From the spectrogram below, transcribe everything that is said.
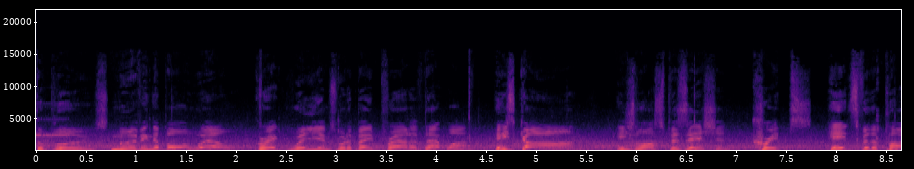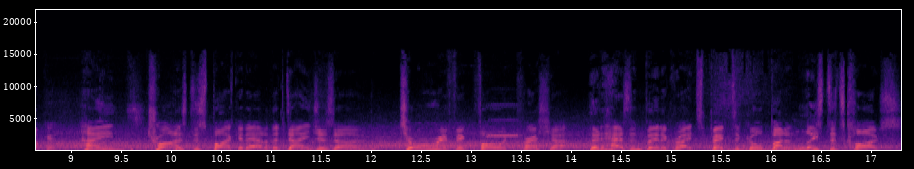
the Blues moving the ball well. Greg Williams would have been proud of that one. He's gone. He's lost possession. Cripps heads for the pocket. Haynes tries to spike it out of the danger zone. Terrific forward pressure. It hasn't been a great spectacle, but at least it's close.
